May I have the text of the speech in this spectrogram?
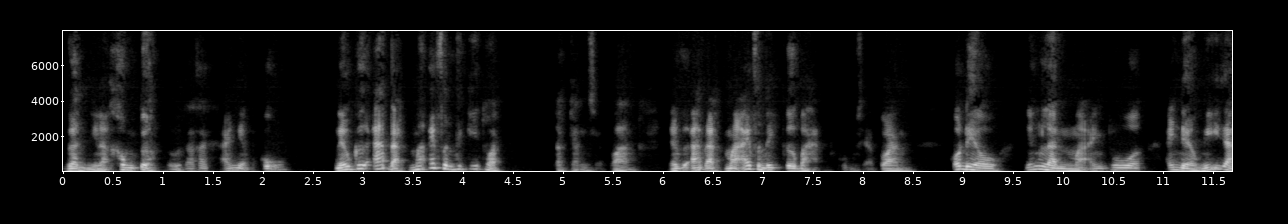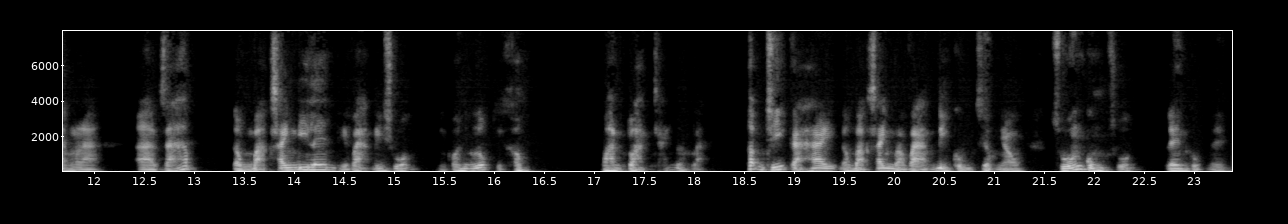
gần như là không tưởng đối với các khái niệm cũ. Nếu cứ áp đặt mãi phân tích kỹ thuật chắc chắn sẽ toang. Nếu cứ áp đặt mãi phân tích cơ bản cũng sẽ toang. Có điều những lần mà anh thua anh đều nghĩ rằng là à, giá đồng bạc xanh đi lên thì vàng đi xuống nhưng có những lúc thì không. Hoàn toàn trái ngược lại. Thậm chí cả hai đồng bạc xanh và vàng đi cùng chiều nhau xuống cùng xuống lên cùng lên.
